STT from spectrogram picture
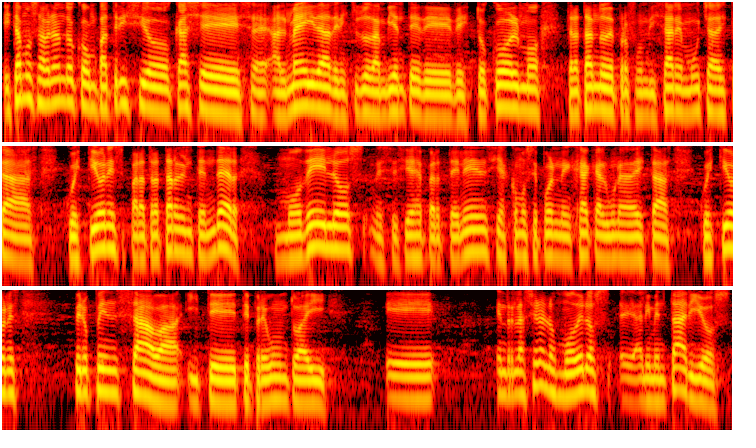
Estamos hablando con Patricio Calles eh, Almeida del Instituto de Ambiente de, Estocolmo, tratando de profundizar en muchas de estas cuestiones para tratar de entender modelos, necesidades de pertenencias, cómo se ponen en jaque algunas de estas cuestiones. Pero pensaba, y te, pregunto ahí, eh, en relación a los modelos eh, alimentarios,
